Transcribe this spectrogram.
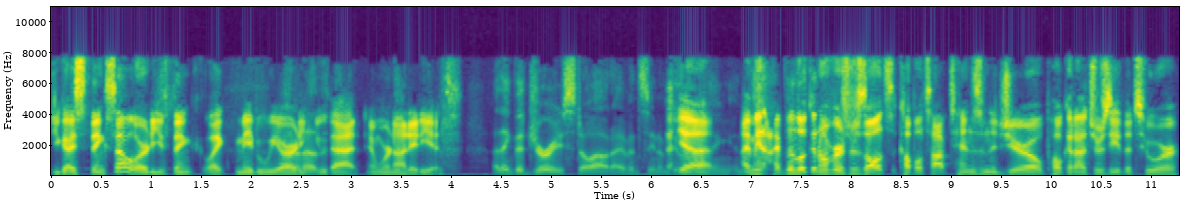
Do you guys think so, or do you think like maybe we already knew that and we're not idiots? I think the jury's still out. I haven't seen him do Yeah, anything. in- I mean, I've been looking over his results. A couple top tens in the Giro, polka dot jersey of the Tour,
